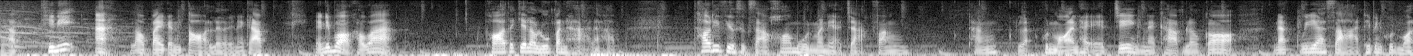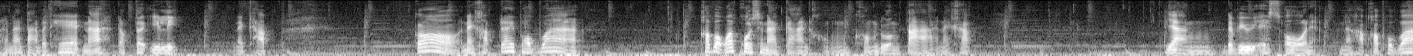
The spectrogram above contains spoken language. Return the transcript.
นะครับทีนี้อะเราไปกันต่อเลยนะครับ อย่างที่บอกครับว่า พอตะกี้เรารู้ปัญหาแล้วครับ เท่าที่ฟิลศึกษาข้อมูลมาเนี่ยจากฟังทั้งคุณหมอ anti-aging นะครับแล้วก็นักวิทยาศาสตร์ที่เป็นคุณหมอทางด้านต่างประเทศนะดร. Ericนะครับ ก็นะครับได้พบว่า เขาบอกว่าโภชนาการของของดวงตานะครับ อย่าง WHO เนี่ยนะครับเขาพบว่า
